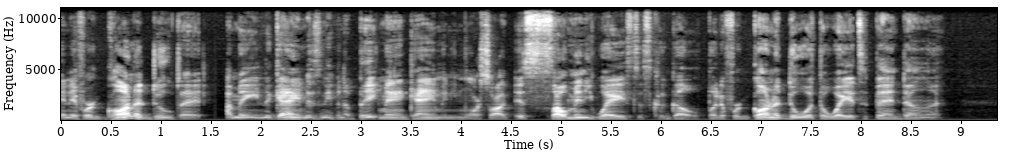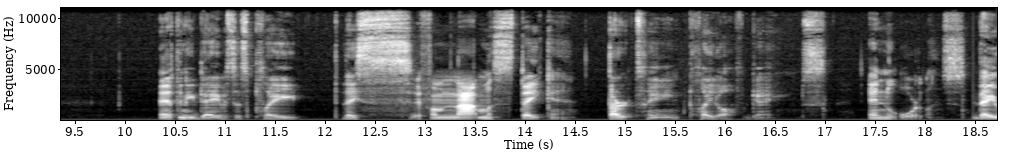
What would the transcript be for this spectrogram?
And if we're going to do that, I mean, the game isn't even a big man game anymore. So I, it's so many ways this could go. But if we're going to do it the way it's been done, Anthony Davis has played, they, if I'm not mistaken, 13 playoff games in New Orleans. They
